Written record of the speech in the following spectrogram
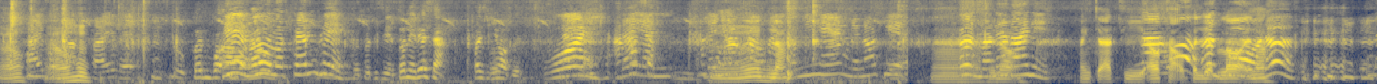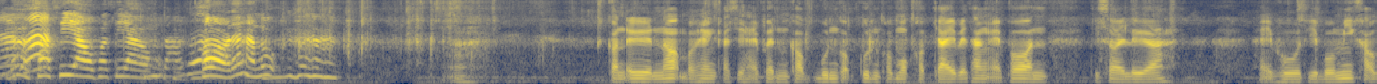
เอาไปบ่เอาไปเลยพี่ยู่รถเพ้นพี่ปฏิเสธตัวนี้ได้สักไปสิยอดเลยโอ้ยได้ยันอืมเนาะมีแห้งเลยเนาะพี่อ่าเอิ้นมาพี่ได้น้องได้นี่หลังจากที่เอาเขาไปเรียบร้อยเนาะเด้อเด้อพอเสียวพอเสียวพอได้อหาลูกอ่าก่อนอื่นเนาะบ่แพงก็สิให้เพิ่นขอบบุญขอบคุณขอบมกขอบใจไปทางไอพรที่ซอยเหลือ ให้ผู้ที่บ่มีข้าว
